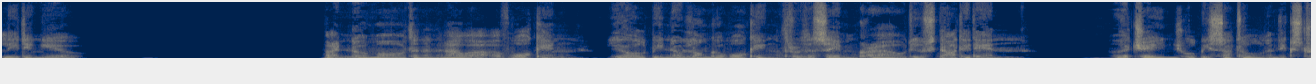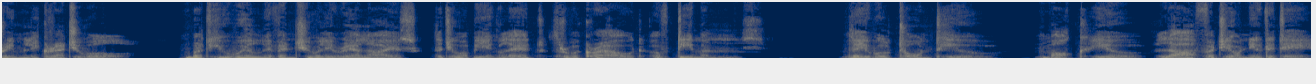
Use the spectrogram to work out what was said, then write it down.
leading you. By no more than an hour of walking, you'll be no longer walking through the same crowd you started in. The change will be subtle and extremely gradual, but you will eventually realize that you are being led through a crowd of demons. They will taunt you, mock you, laugh at your nudity.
